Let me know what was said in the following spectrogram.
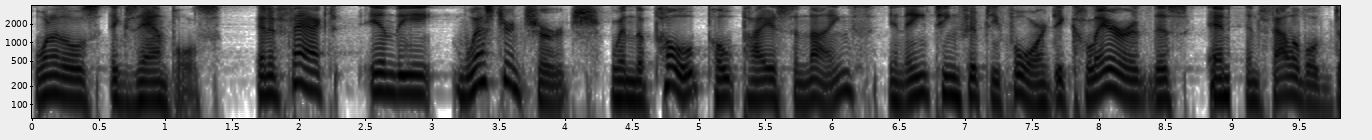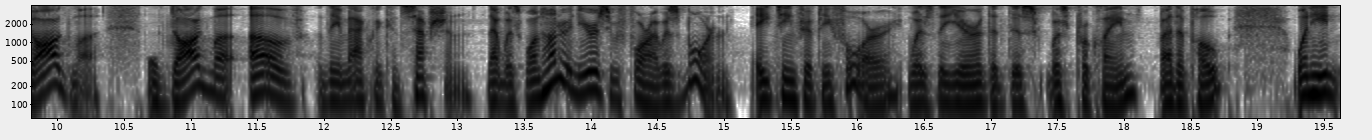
one of those examples. And in fact, in the Western Church, when the Pope, Pope Pius IX, in 1854, declared this an infallible dogma, the dogma of the Immaculate Conception, that was 100 years before I was born. 1854 was the year that this was proclaimed by the Pope. When he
